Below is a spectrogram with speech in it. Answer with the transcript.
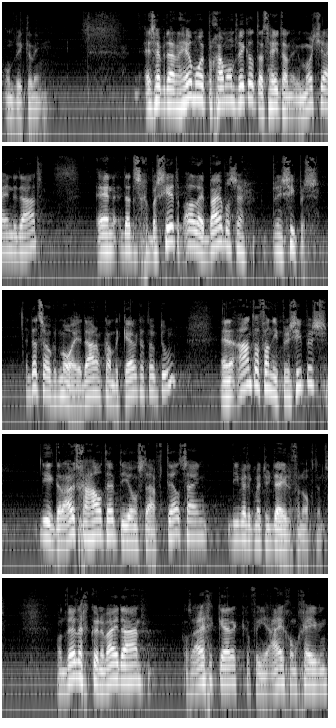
ontwikkeling. En ze hebben daar een heel mooi programma ontwikkeld, dat heet dan Umoja inderdaad. En dat is gebaseerd op allerlei bijbelse principes. En dat is ook het mooie, daarom kan de kerk dat ook doen. En een aantal van die principes die ik eruit gehaald heb, die ons daar verteld zijn, die wil ik met u delen vanochtend. Want wellicht kunnen wij daar, als eigen kerk of in je eigen omgeving,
